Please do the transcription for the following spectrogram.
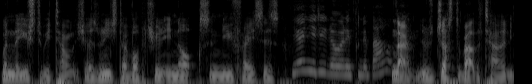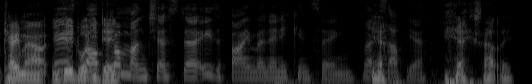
when there used to be talent shows. We used to have opportunity knocks and new faces. Yeah, and you didn't know anything about No, them. it was just about the talent. You came out, you Here's did what Bob you did. from Manchester. He's a fireman and he can sing. Let's Yeah. have you. Yeah, exactly.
